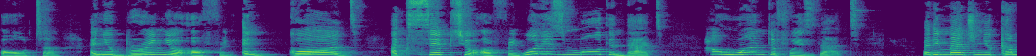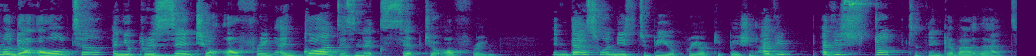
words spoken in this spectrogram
altar and you bring your offering and God accepts your offering. What is more than that? How wonderful is that? But imagine you come on the altar and you present your offering and God doesn't accept your offering. And that's what needs to be your preoccupation. Have you have you stopped to think about that?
